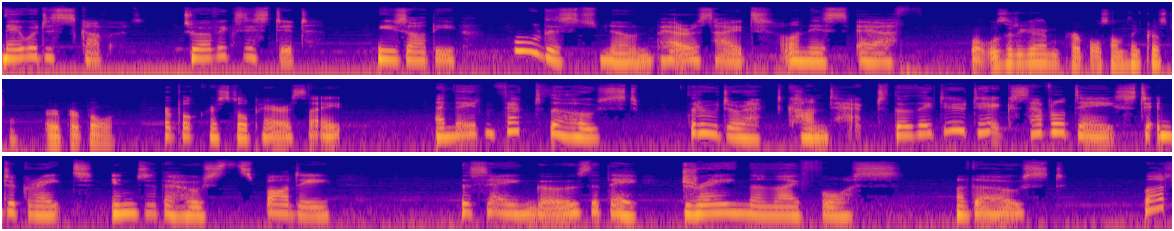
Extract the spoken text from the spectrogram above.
they were discovered to have existed. These are the oldest known parasite on this earth, What was it again? Purple something crystal? Or purple? Purple crystal parasite. and they infect the host through direct contact, though they do take several days to integrate into the host's body. The saying goes that they drain the life force of the host, but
